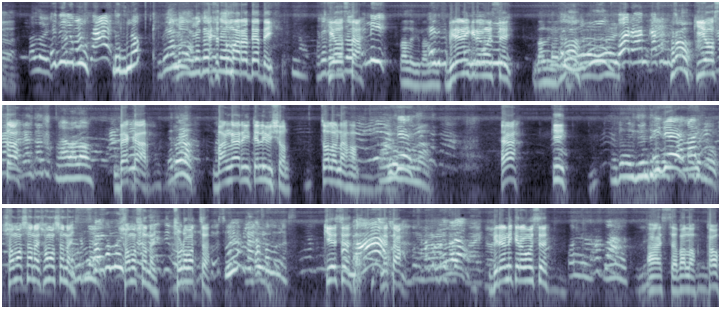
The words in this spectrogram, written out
আচ্ছা তোমারও দে দেই। কি অবস্থা? ভালোই বিরিয়ানি কীরকম কাছে কি অবস্থা? হ্যাঁ বেকার। বাঙালি টেলিভিশন। চলে না এখন। হ্যাঁ কি? যে সমস্যা নাই সমস্যা নাই। সমস্যা নাই। ছোট বাচ্চা। কি হয়েছে? নেতা। বিরিয়ানি কীরকম হয়েছে? আচ্ছা ভালো। খাও।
